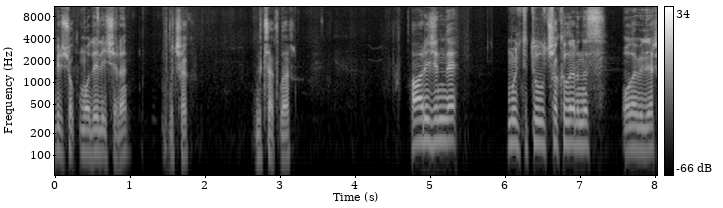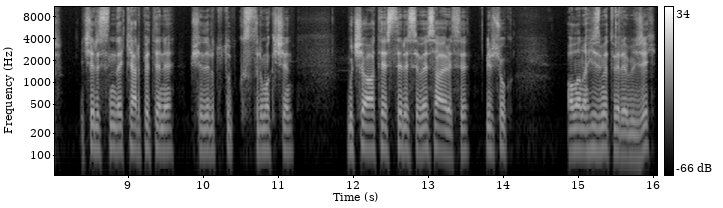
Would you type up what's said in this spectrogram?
birçok modeli içeren bıçak bıçaklar. Haricinde multi tool çakılarınız olabilir. İçerisinde kerpeteni bir şeyleri tutup kıstırmak için bıçağı, testeresi vesairesi birçok alana hizmet verebilecek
